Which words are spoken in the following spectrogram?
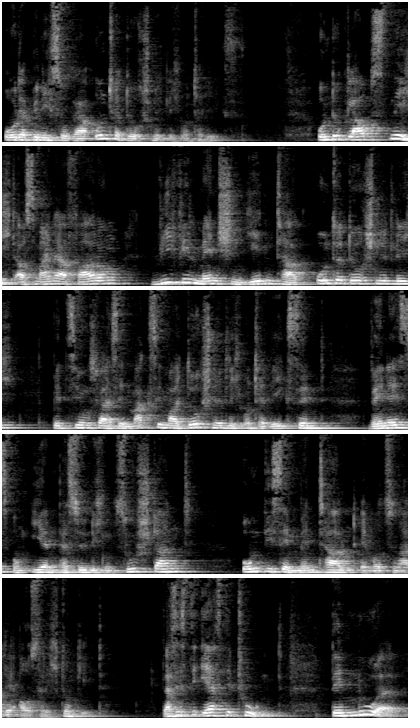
oder bin ich sogar unterdurchschnittlich unterwegs? Und du glaubst nicht aus meiner Erfahrung, wie viele Menschen jeden Tag unterdurchschnittlich bzw. maximal durchschnittlich unterwegs sind, wenn es um ihren persönlichen Zustand, um diese mentale und emotionale Ausrichtung geht. Das ist die erste Tugend. Denn nur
